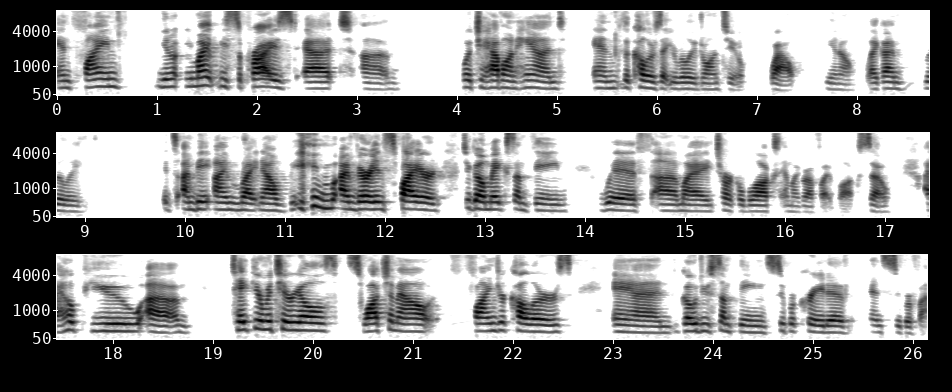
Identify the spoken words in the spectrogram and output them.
and find. You know, you might be surprised at um, what you have on hand and the colors that you're really drawn to. Wow, you know, like I'm really it's I'm being I'm right now being I'm very inspired to go make something with uh, my charcoal blocks and my graphite blocks. So I hope you um, take your materials, swatch them out, find your colors, and go do something super creative and super fun.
